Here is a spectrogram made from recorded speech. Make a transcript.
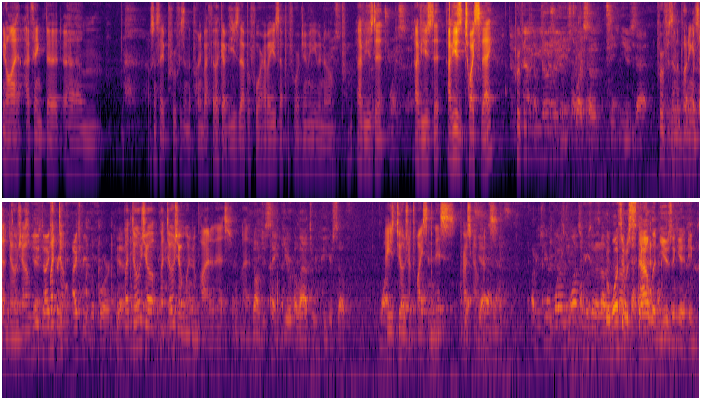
You know, I, I think that um, I was gonna say proof is in the pudding, but I feel like I've used that before. Have I used that before, Jimmy? Even though I've used it. I've used it. I've used it twice today. Proof is, Dojo used twice, so he can use that. proof is in the pudding instead of dojo. yeah. Used ice But cream, do- ice cream before. Yeah. But dojo, but dojo wouldn't apply to this. But No, I'm just saying, you're allowed to repeat yourself I used dojo twice in this press Yes. conference. Oh, once it was in another. But once it was context. Stoutland using it, in,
